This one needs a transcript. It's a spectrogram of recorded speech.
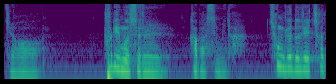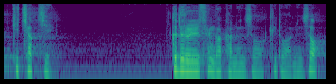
저 프리무스를 가봤습니다. 청교도들의 첫 기착지. 그들을 생각하면서 기도하면서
